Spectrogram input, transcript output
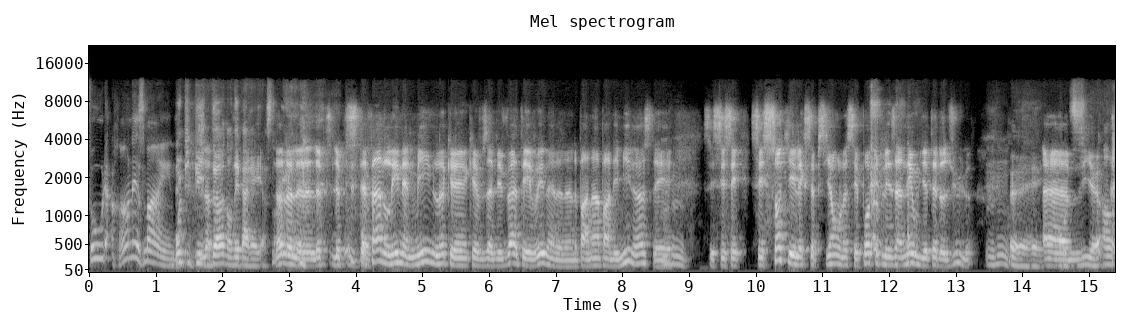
food on his mind. Moi puis Pete Dunne, on est pareil. Là, le, le- le petit- le petit Stéphane Lean and Mean là, que, que vous avez vu à la TV là, pendant la pandémie, là, c'était, Mhm, c'est, c'est- c'est- c'est ça qui est l'exception. Là. C'est pas toutes les années où il était dodu. Là. mhm. Euh, Euh, on dit euh, enrobé.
